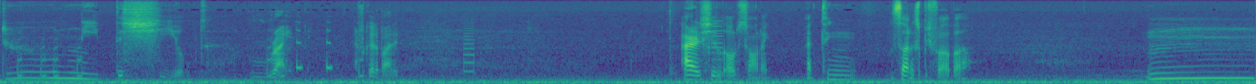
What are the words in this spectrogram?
do need the shield. Right. I forgot about it. Iron shield or Sonic. I think Sonic's preferable. Mm.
